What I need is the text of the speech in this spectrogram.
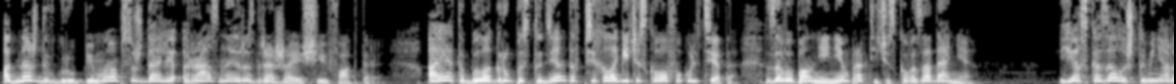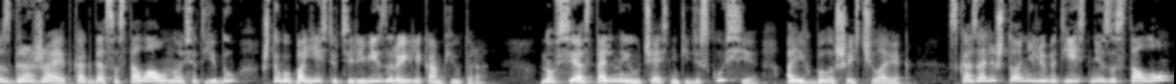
Однажды в группе мы обсуждали разные раздражающие факторы. А это была группа студентов психологического факультета за выполнением практического задания – я сказала, что меня раздражает, когда со стола уносят еду, чтобы поесть у телевизора или компьютера. Но все остальные участники дискуссии, а их было шесть человек, сказали, что они любят есть не за столом,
